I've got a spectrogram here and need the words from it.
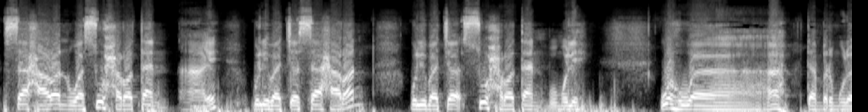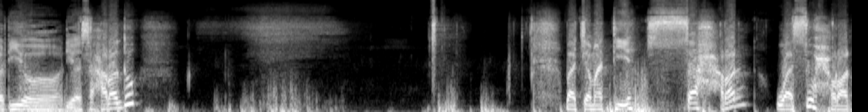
saharon wa suhratan. Ha eh. Boleh baca saharon, boleh baca suhratan, boleh. Wahwa. Ah, dan bermula dia dia saharan tu. Baca mati ya sahran wa suhran.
